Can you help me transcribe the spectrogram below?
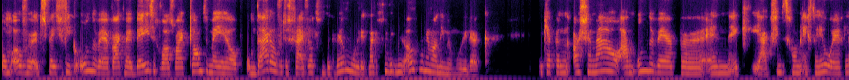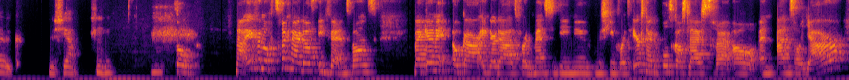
om over het specifieke onderwerp waar ik mee bezig was, waar ik klanten mee help, om daarover te schrijven, dat vond ik wel moeilijk. Maar dat vind ik nu ook helemaal niet meer moeilijk ik heb een arsenaal aan onderwerpen en ik, ja, ik vind het gewoon echt heel erg leuk. Dus ja. Top. Nou, even nog terug naar dat event. Want wij kennen elkaar inderdaad voor de mensen die nu misschien voor het eerst naar de podcast luisteren al een aantal jaar.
